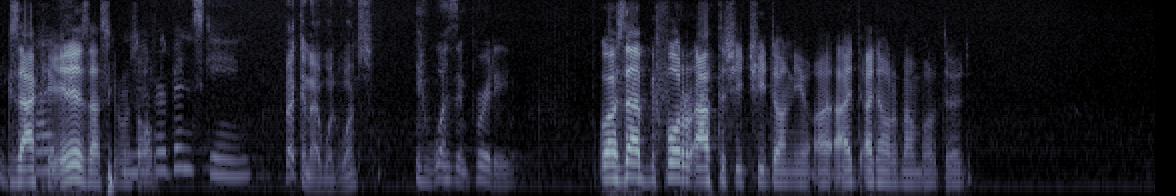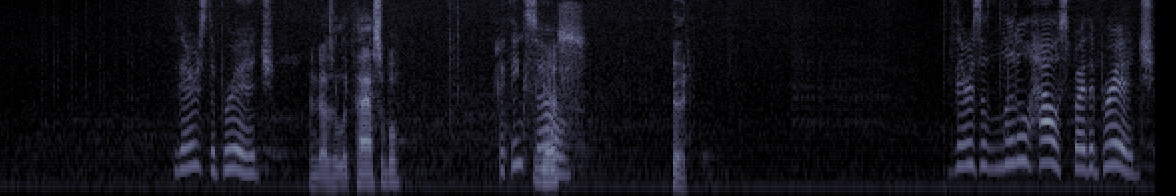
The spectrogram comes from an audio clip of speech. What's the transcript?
Exactly, it is that skill result. Never been skiing. Beck and I went once. It wasn't pretty. Was that before or after she cheated on you? I, I, I don't remember, dude. There's the bridge. And does it look passable? I think so. Yes. Good. There's a little house by the bridge.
